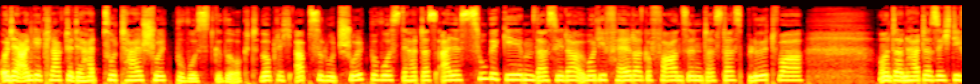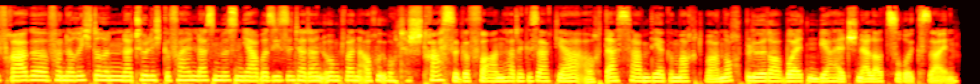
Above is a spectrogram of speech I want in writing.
Und der Angeklagte, der hat total schuldbewusst gewirkt. Wirklich absolut schuldbewusst. Der hat das alles zugegeben, dass sie da über die Felder gefahren sind, dass das blöd war. Und dann hat er sich die Frage von der Richterin natürlich gefallen lassen müssen, ja, aber Sie sind ja dann irgendwann auch über eine Straße gefahren. Hat er gesagt, ja, auch das haben wir gemacht, war noch blöder, wollten wir halt schneller zurück sein.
